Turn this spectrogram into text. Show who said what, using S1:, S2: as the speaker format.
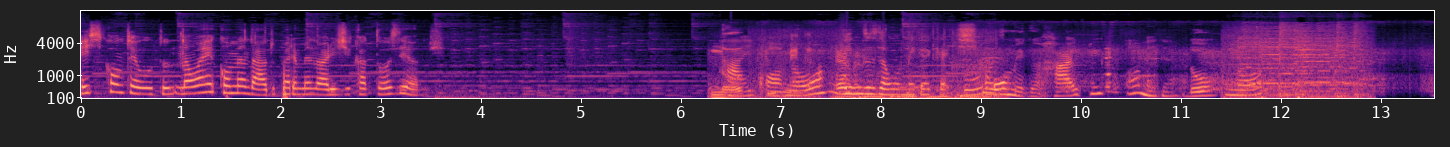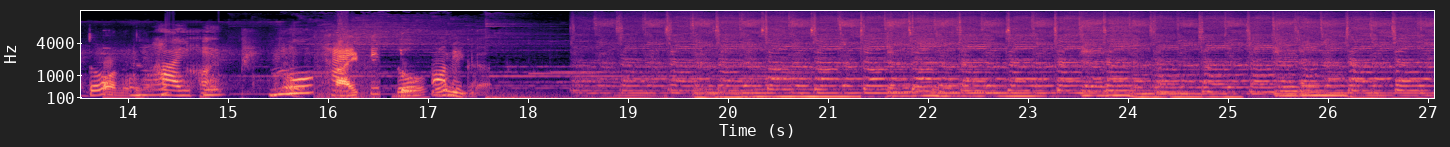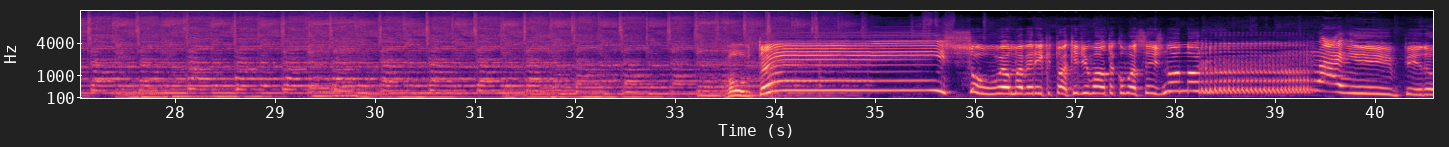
S1: Este conteúdo não é recomendado para menores de 14 anos.
S2: No.
S3: Hype.
S4: Ômega.
S1: Bem-vindos ao Omega Cast.
S4: Do ômega. Hype.
S3: Ômega.
S4: Do.
S3: No.
S4: Do.
S2: Ômega.
S3: No.
S4: Hype. No.
S2: Hype
S4: Do.
S2: do
S5: Voltei! Sou eu, Maverick, tô aqui de volta com vocês no, Ripe do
